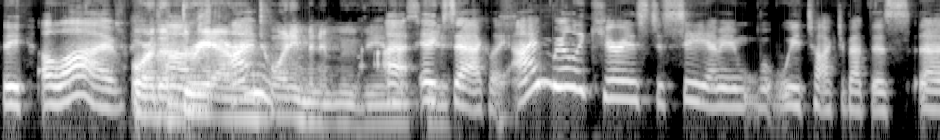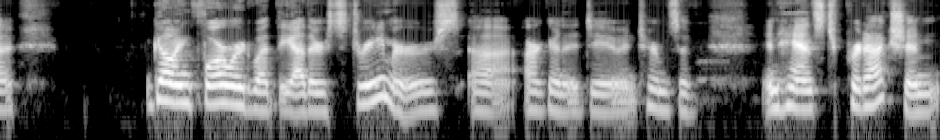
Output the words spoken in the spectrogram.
the alive or the Um, three hour and I'm- twenty minute movie. Uh, exactly. I'm really curious to see. I mean, we talked about this uh, going forward, what the other streamers uh, are going to do in terms of enhanced production.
